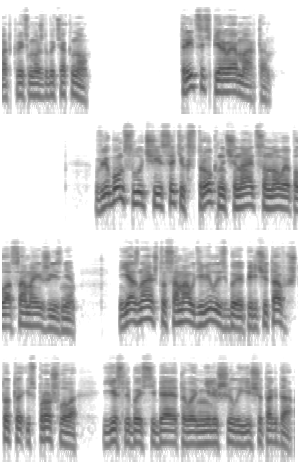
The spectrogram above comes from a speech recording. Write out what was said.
Открыть, может быть, окно. 31 марта. В любом случае, с этих строк начинается новая полоса моей жизни. Я знаю, что сама удивилась бы, перечитав что-то из прошлого, если бы себя этого не лишила еще тогда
